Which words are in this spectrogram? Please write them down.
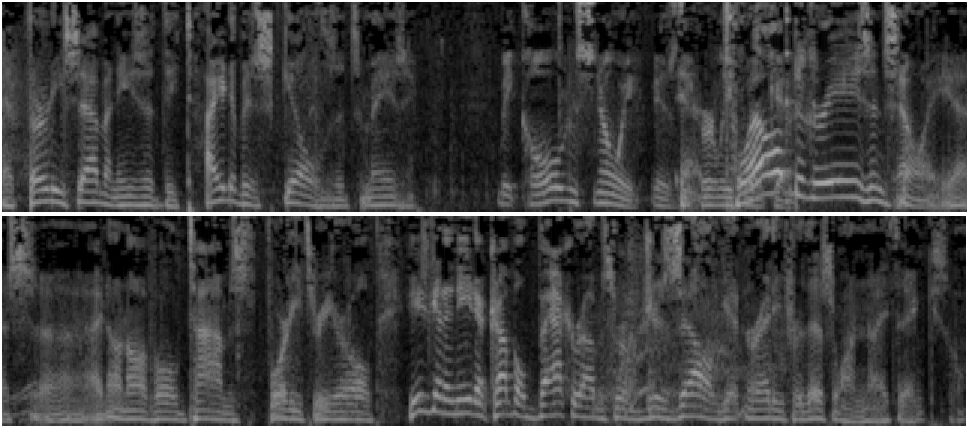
At 37, he's at the height of his skills. It's amazing. Be cold and snowy is the yeah, early 12 forecast. degrees and snowy, yep. yes. Uh, I don't know if old Tom's 43 year old. He's going to need a couple back rubs from Gisele getting ready for this one, I think. So.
